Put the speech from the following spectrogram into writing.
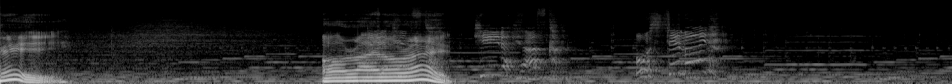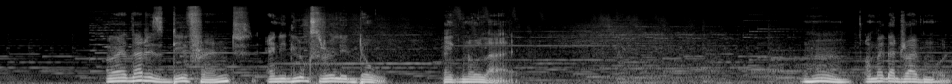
Okay. Alright, alright. Well, that is different and it looks really dope. Like no lie. Mm hmm Omega Drive mode.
